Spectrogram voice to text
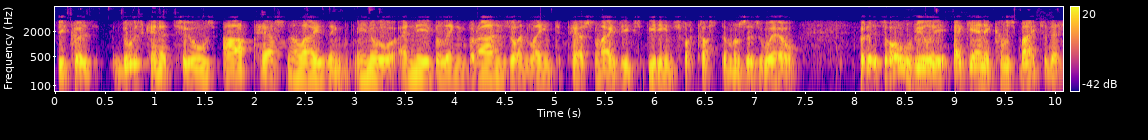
Because those kind of tools are personalizing, you know, enabling brands online to personalize the experience for customers as well. But it's all really, again, it comes back to this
